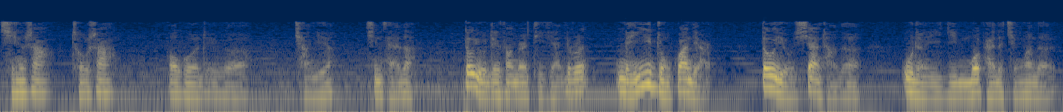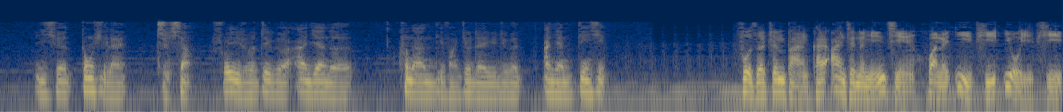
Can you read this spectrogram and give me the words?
情杀、仇杀，包括这个抢劫、侵财的，都有这方面体现。就是说每一种观点。都有现场的物证以及摸排的情况的一些东西来指向，所以说这个案件的困难的地方就在于这个案件的定性。负责侦办该案件的民警换了一批又一批，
